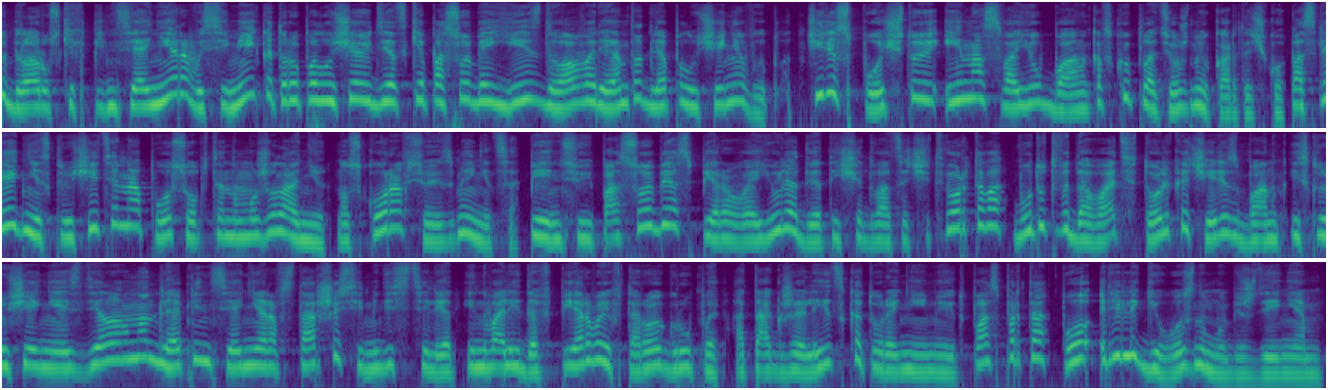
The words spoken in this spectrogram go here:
у белорусских пенсионеров и семей, которые получают детские пособия, есть два варианта для получения выплат. Через почту и на свою банковскую платежную карточку. Последний исключительно по собственному желанию, но скоро все изменится. Пенсию и пособия с 1 июля 2024 будут выдавать только через банк. Исключение сделано для пенсионеров старше 70 лет, инвалидов первой и второй группы, а также лиц, которые не имеют паспорта по религиозным убеждениям.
